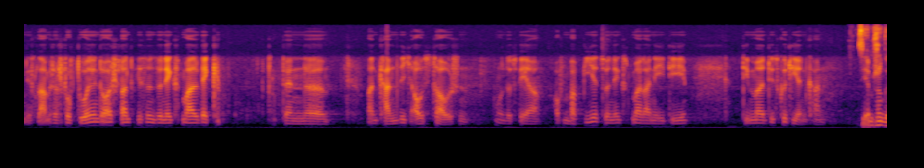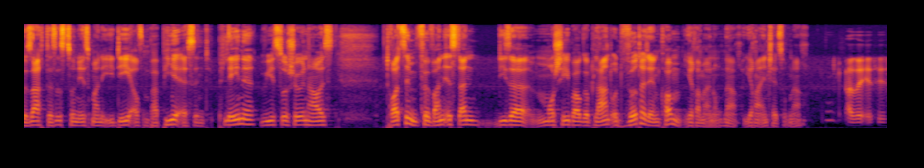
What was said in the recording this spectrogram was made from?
islamischer Strukturen in Deutschland, ist nun zunächst mal weg. Denn äh, man kann sich austauschen. Und das wäre auf dem Papier zunächst mal eine Idee, die man diskutieren kann. Sie haben schon gesagt, das ist zunächst mal eine Idee auf dem Papier. Es sind Pläne, wie es so schön heißt. Trotzdem, für wann ist dann dieser Moscheebau geplant und wird er denn kommen, Ihrer Meinung nach, Ihrer Einschätzung nach? Also es ist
